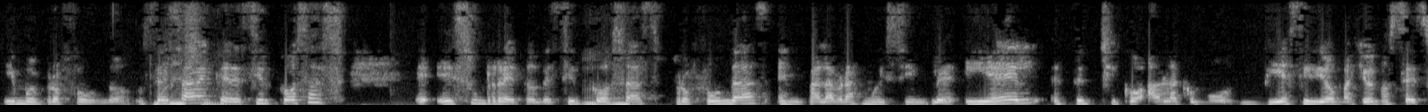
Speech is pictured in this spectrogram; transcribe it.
y muy profundo. Ustedes saben que decir cosas es un reto decir cosas profundas en palabras muy simples. Y él, este chico, habla como 10 idiomas. Yo no sé, es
